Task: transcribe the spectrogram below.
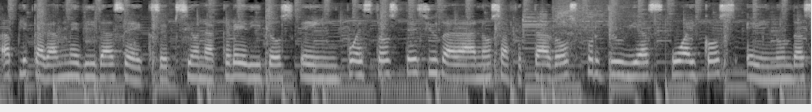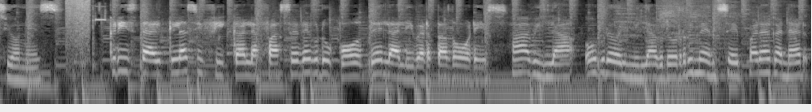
aplicarán medidas de excepción a créditos e impuestos de ciudadanos afectados por lluvias, huaicos e inundaciones. Cristal clasifica la fase de grupo de la Libertadores. Ávila obró el milagro rimense para ganar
